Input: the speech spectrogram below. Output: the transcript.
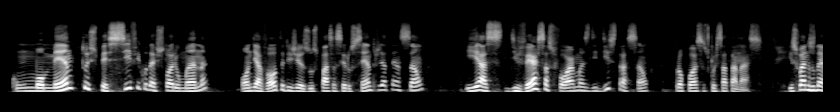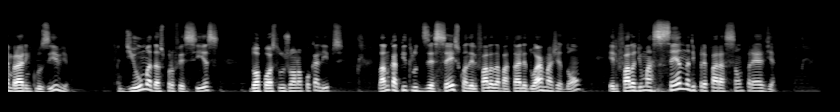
com um momento específico da história humana, onde a volta de Jesus passa a ser o centro de atenção e as diversas formas de distração propostas por Satanás. Isso vai nos lembrar, inclusive, de uma das profecias do apóstolo João no Apocalipse. Lá no capítulo 16, quando ele fala da batalha do Armagedon, ele fala de uma cena de preparação prévia,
